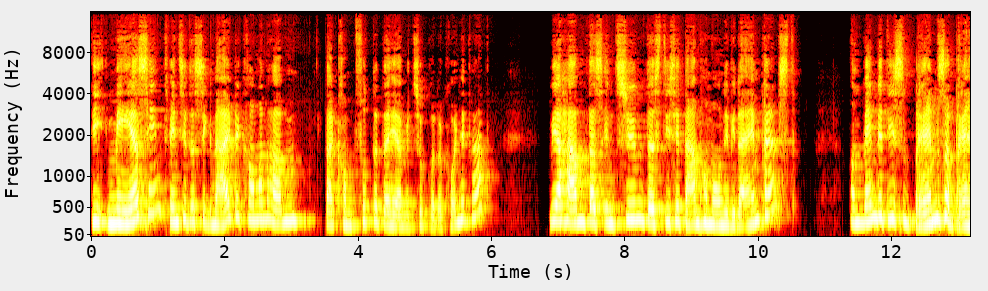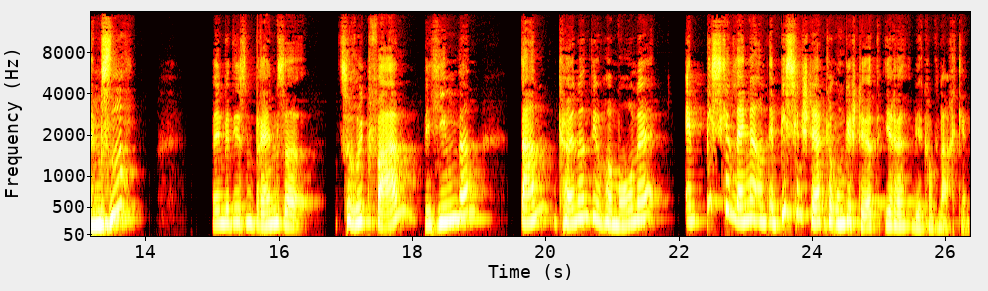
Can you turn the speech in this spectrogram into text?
die mehr sind, wenn sie das Signal bekommen haben, da kommt Futter daher mit Zucker oder Kohlenhydrat. Wir haben das Enzym, das diese Darmhormone wieder einbremst. Und wenn wir diesen Bremser bremsen, wenn wir diesen Bremser zurückfahren, behindern, dann können die Hormone ein bisschen länger und ein bisschen stärker ungestört ihrer Wirkung nachgehen.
